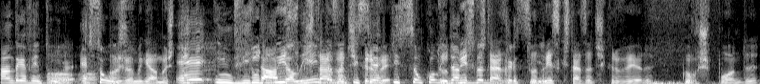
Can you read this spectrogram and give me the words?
a André Ventura. Oh, é só oh, oh, isso. João Miguel, mas tu- é tudo inevitável isso que e estás a é, descrever, que isso são tudo isso da que estás, tudo isso que estás a descrever corresponde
